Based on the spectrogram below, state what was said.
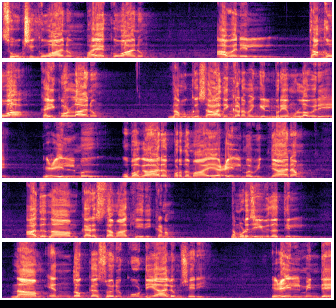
സൂക്ഷിക്കുവാനും ഭയക്കുവാനും അവനിൽ തക്കുവ കൈക്കൊള്ളാനും നമുക്ക് സാധിക്കണമെങ്കിൽ പ്രിയമുള്ളവരെ എൽമ് ഉപകാരപ്രദമായ എൽമ വിജ്ഞാനം അത് നാം കരസ്ഥമാക്കിയിരിക്കണം. നമ്മുടെ ജീവിതത്തിൽ നാം എന്തൊക്കെ സ്വരുക്കൂട്ടിയാലും ശരി എൽമിന്റെ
